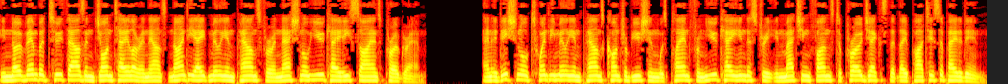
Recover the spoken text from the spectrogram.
In November 2000 John Taylor announced £98 million for a national UK e-science programme. An additional £20 million contribution was planned from UK industry in matching funds to projects that they participated in.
